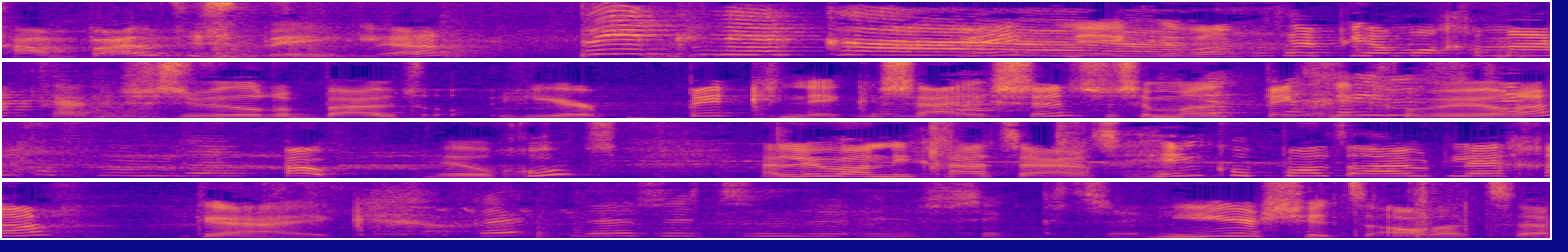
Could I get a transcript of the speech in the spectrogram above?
gaan buiten spelen. Picknicken! Picknicken. Want wat heb je allemaal gemaakt daar? Dus ze wilden buiten hier picknicken, zei ze. Dus helemaal een picknick gebeuren. Oh, heel goed. En Luan die gaat daar het hinkelpad uitleggen. Kijk, Kijk, daar zitten de insecten. hier zit, al het, eh,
